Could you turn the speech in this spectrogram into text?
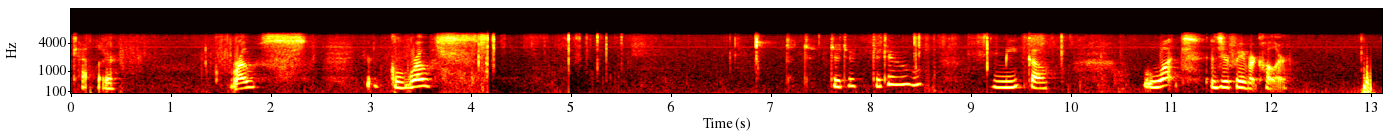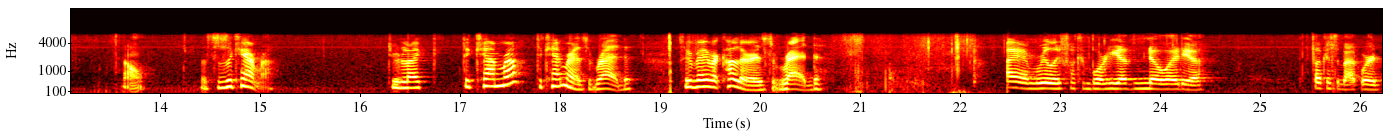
Cat litter. Gross. You're gross. Miko. What is your favorite color? No. This is a camera. Do you like the camera? The camera is red. So your favorite color is red. I am really fucking bored. You have no idea. Fuck is a bad word.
